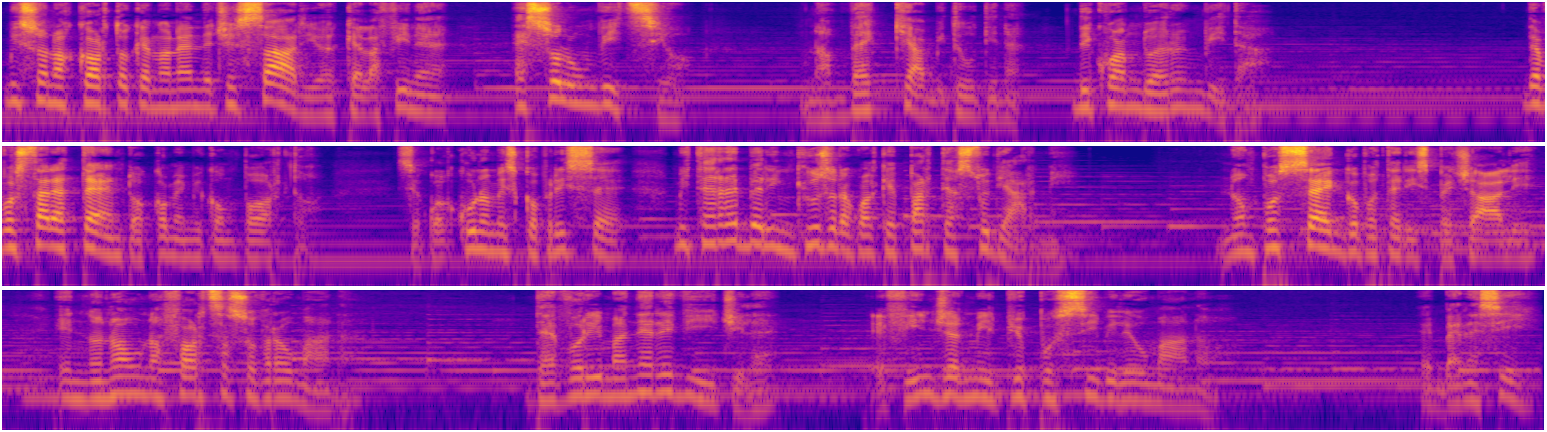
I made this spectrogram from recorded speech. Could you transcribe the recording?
mi sono accorto che non è necessario e che alla fine è solo un vizio, una vecchia abitudine di quando ero in vita. Devo stare attento a come mi comporto se qualcuno mi scoprisse, mi terrebbe rinchiuso da qualche parte a studiarmi. Non posseggo poteri speciali e non ho una forza sovraumana. Devo rimanere vigile e fingermi il più possibile umano. Ebbene sì,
